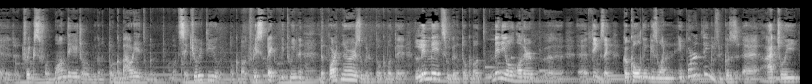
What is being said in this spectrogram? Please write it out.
uh, tricks for bondage, or we're gonna talk about it. We're gonna talk about security. We're gonna talk about respect between the partners. We're gonna talk about the limits. We're gonna talk about many other uh, uh, things like cuckolding is one important thing because actually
